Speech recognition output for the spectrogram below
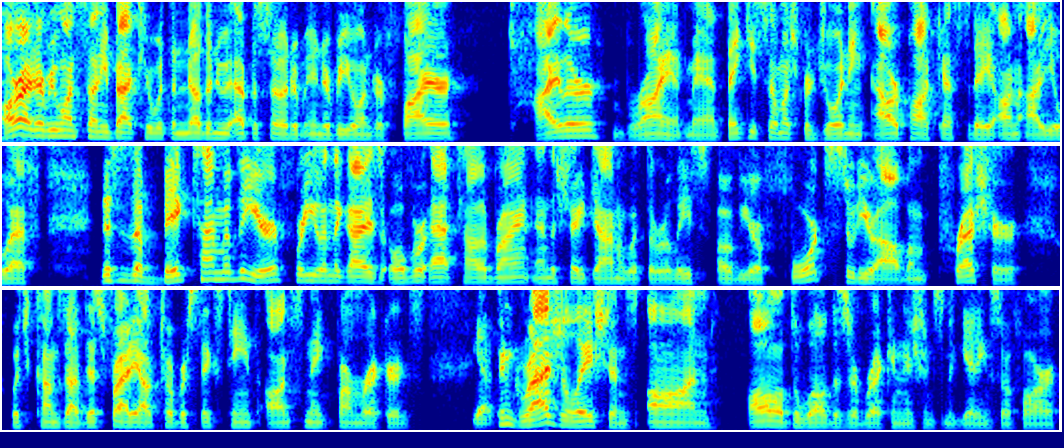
All right, everyone, Sunny back here with another new episode of Interview Under Fire. Tyler Bryant, man, thank you so much for joining our podcast today on IUF. This is a big time of the year for you and the guys over at Tyler Bryant and the Shakedown with the release of your fourth studio album, Pressure, which comes out this Friday, October 16th on Snake Farm Records. Yeah. Congratulations on all of the well deserved recognition it's been getting so far.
